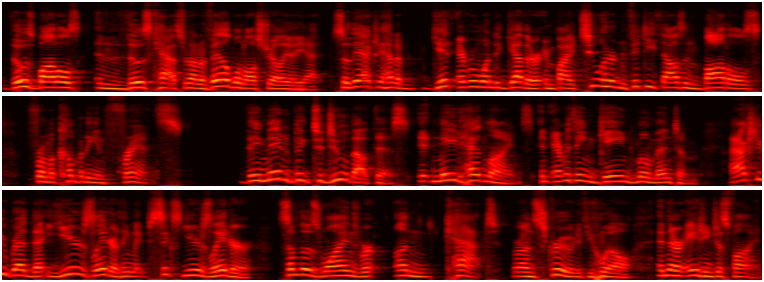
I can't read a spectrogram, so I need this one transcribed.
those bottles and those caps are not available in Australia yet. So they actually had to get everyone together and buy 250,000 bottles from a company in France. They made a big to do about this. It made headlines and everything gained momentum. I actually read that years later, I think maybe six years later, some of those wines were uncapped or unscrewed, if you will, and they're aging just fine.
